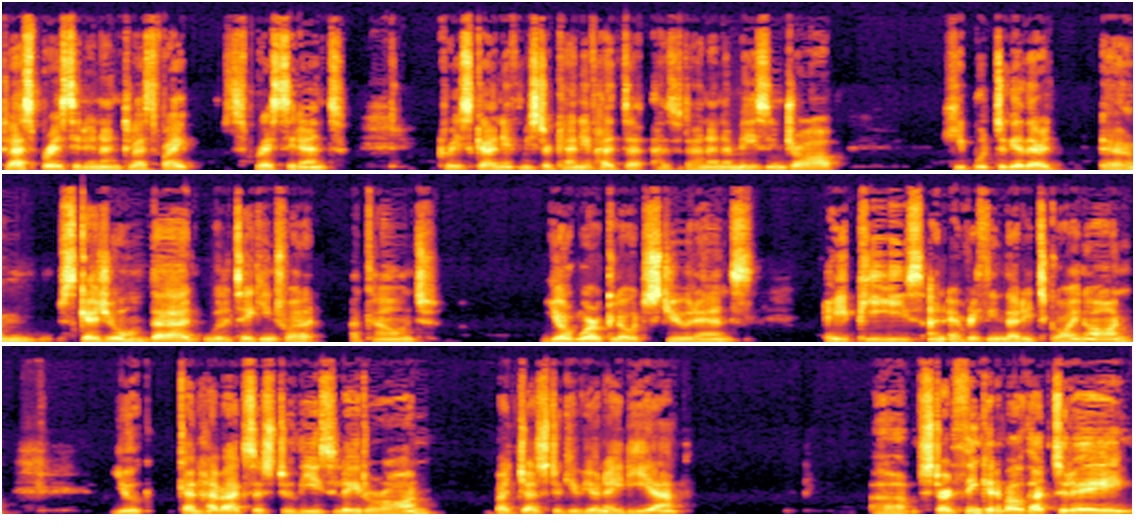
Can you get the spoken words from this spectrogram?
class president, and class vice president. Chris Caniff, Mr. Caniff had, has done an amazing job. He put together a um, schedule that will take into account your workload, students, APs, and everything that it's going on. You can have access to these later on, but just to give you an idea, uh, start thinking about that today,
